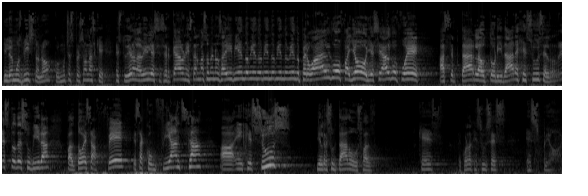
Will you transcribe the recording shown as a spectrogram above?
Y lo hemos visto, ¿no? Con muchas personas que estudiaron la Biblia, se acercaron y están más o menos ahí viendo, viendo, viendo, viendo, viendo, pero algo falló y ese algo fue aceptar la autoridad de Jesús el resto de su vida. Faltó esa fe, esa confianza ah, en Jesús y el resultado usual, ¿qué es? Recuerda Jesús es, es peor.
